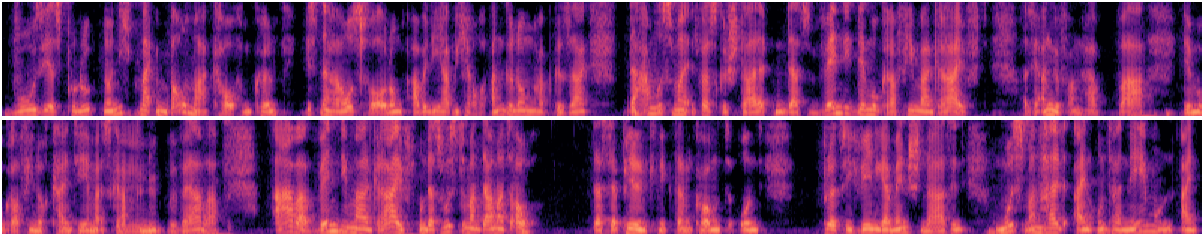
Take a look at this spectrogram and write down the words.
wo sie das Produkt noch nicht mal im Baumarkt kaufen können, ist eine Herausforderung, aber die habe ich auch angenommen, habe gesagt, da muss man etwas gestalten, dass wenn die Demografie mal greift, als ich angefangen habe, war Demografie noch kein Thema, es gab mhm. genügend Bewerber, aber wenn die mal greift, und das wusste man damals auch, dass der Pillenknick dann kommt und plötzlich weniger Menschen da sind, muss man halt ein Unternehmen und ein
